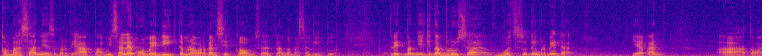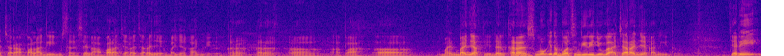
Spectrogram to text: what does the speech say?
kemasannya seperti apa? Misalnya komedi kita menawarkan sitcom misalnya tetangga masa gitu. Treatmentnya kita berusaha buat sesuatu yang berbeda, ya kan? Ah, atau acara apa lagi misalnya. Saya nggak apal acara-acaranya yang banyakan gitu. Karena karena eh, apa eh, main banyak ya. Dan karena semua kita buat sendiri juga acaranya kan gitu. Jadi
